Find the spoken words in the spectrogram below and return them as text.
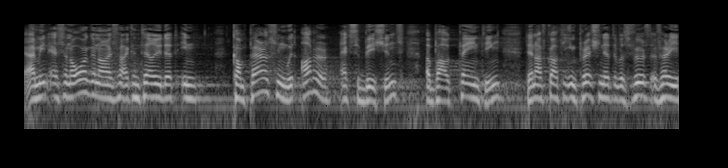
I mean, as an organizer, I can tell you that in comparison with other exhibitions about painting, then I've got the impression that there was first a very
